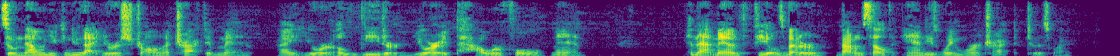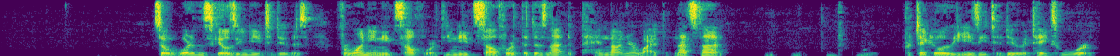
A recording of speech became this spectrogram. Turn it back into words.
So now, when you can do that, you're a strong, attractive man, right? You're a leader, you are a powerful man. And that man feels better about himself and he's way more attractive to his wife. So, what are the skills you need to do this? For one, you need self worth. You need self worth that does not depend on your wife. And that's not particularly easy to do. It takes work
